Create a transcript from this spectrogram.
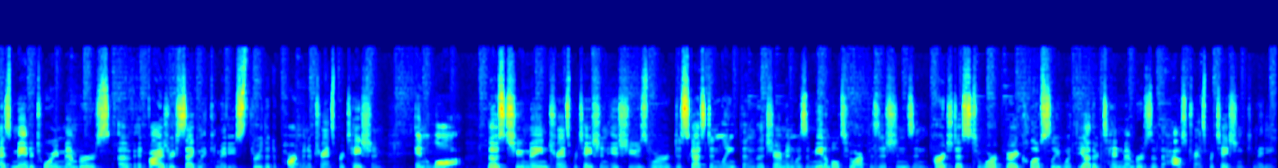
as mandatory members of advisory segment committees through the Department of Transportation in law. Those two main transportation issues were discussed in length and the chairman was amenable to our positions and urged us to work very closely with the other 10 members of the House Transportation Committee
